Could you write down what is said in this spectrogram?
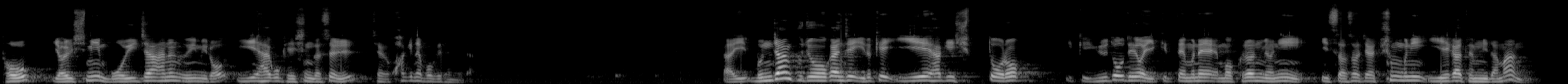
더욱 열심히 모이자 하는 의미로 이해하고 계신 것을 제가 확인해 보게 됩니다. 아, 이 문장 구조가 이제 이렇게 이해하기 쉽도록 이렇게 유도되어 있기 때문에 뭐 그런 면이 있어서 제가 충분히 이해가 됩니다만 이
